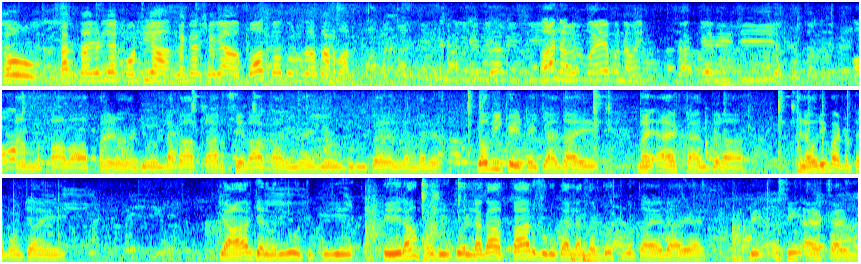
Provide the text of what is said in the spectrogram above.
ਸੋ ਸੰਗਤਾਂ ਜਿਹੜੀਆਂ ਪਹੁੰਚੀਆਂ ਲੰਗਰ ਛਕਿਆ ਬਹੁਤ ਬਹੁਤ ਉਹਨਾਂ ਦਾ ਧੰਨਵਾਦ। ਆ ਨਵੇਂ ਪਾਏ ਨਵੇਂ ਮਤਾਵਾ ਭੈਣਾਂ ਜੋ ਲਗਾਤਾਰ ਸੇਵਾ ਕਰ ਰਹੀਆਂ ਜੋ ਗੁਰੂ ਕਾ ਲੰਗਰ 24 ਘੰਟੇ ਚੱਲਦਾ ਏ। ਮੈਂ ਇਸ ਟਾਈਮ ਜਿਹੜਾ ਖਨੌਰੀ ਬਾਰਡਰ ਤੇ ਪਹੁੰਚਾ ਏ। 4 ਜਨਵਰੀ ਹੋ ਚੁੱਕੀ ਹੈ 13 ਫਰਵਰੀ ਤੋਂ ਲਗਾਤਾਰ ਗੁਰੂ ਕਾ ਲੰਗਰ ਦੁਸ਼ਟ ਵਰਤਾਇਆ ਜਾ ਰਿਹਾ ਹੈ ਤੇ ਅਸੀਂ ਇਸ ਟਾਈਮ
